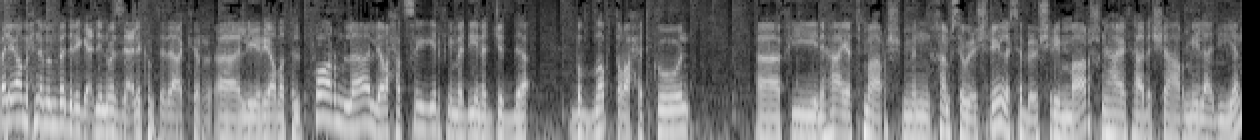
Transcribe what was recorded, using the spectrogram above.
فاليوم إحنا من بدري قاعدين نوزع عليكم تذاكر آه لرياضة الفورمولا اللي راح تصير في مدينة جدة. بالضبط راح تكون آه في نهاية March من 25 ل 27 مارش نهاية هذا الشهر ميلاديا.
